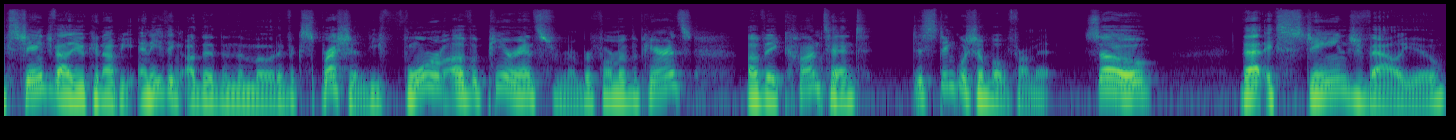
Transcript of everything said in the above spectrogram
exchange value cannot be anything other than the mode of expression, the form of appearance, remember form of appearance, of a content distinguishable from it. So that exchange value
